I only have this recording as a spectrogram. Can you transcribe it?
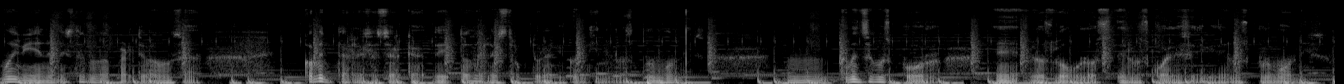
Muy bien, en esta nueva parte vamos a comentarles acerca de toda la estructura que contienen los pulmones. Mm, comencemos por eh, los lóbulos en los cuales se dividen los pulmones.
